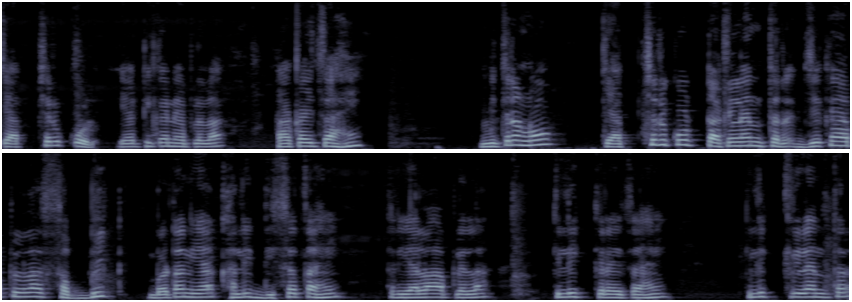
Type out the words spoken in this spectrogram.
कॅप्चर कोड या ठिकाणी आपल्याला टाकायचं आहे. मित्रांनो कॅप्चर कोड टाकल्यानंतर जे काही आपल्याला सबमिट बटन या खाली दिसत आहे तर याला आपल्याला क्लिक करायचं आहे. क्लिक केल्यानंतर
